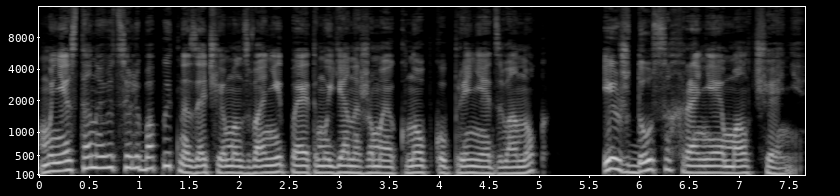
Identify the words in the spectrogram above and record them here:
мне становится любопытно, зачем он звонит, поэтому я нажимаю кнопку «Принять звонок» и жду, сохраняя молчание.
